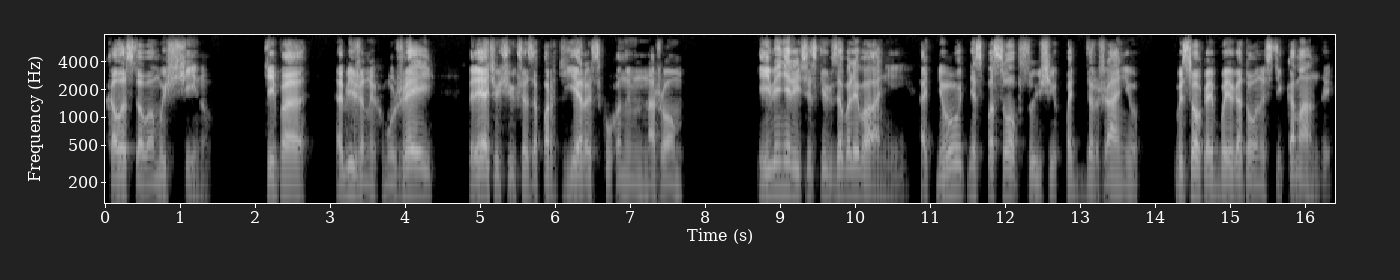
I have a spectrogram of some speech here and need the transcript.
холостого мужчину, типа обиженных мужей, прячущихся за портьерой с кухонным ножом, и венерических заболеваний, отнюдь не способствующих поддержанию высокой боеготовности команды.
